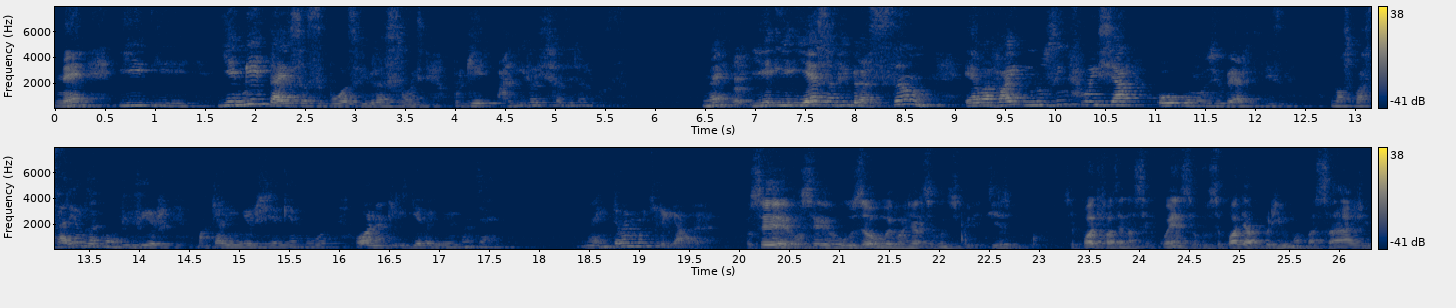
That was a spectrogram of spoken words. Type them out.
né? E, e, e emita essas boas vibrações, porque ali vai se fazer a luz. Né? E, e, e essa vibração, ela vai nos influenciar, ou como o Gilberto diz, nós passaremos a conviver com aquela energia que é boa. Ó, naquele dia vai ter o Evangelho. Né? Então é muito legal. Você, você usa o Evangelho segundo o Espiritismo, você pode fazer na sequência, você pode abrir uma passagem,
